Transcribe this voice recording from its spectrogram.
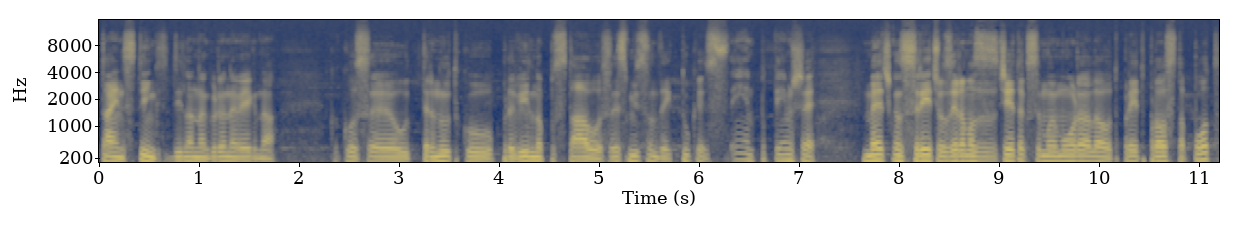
ta instinkt Dilana Grunewegna, kako se je v trenutku pravilno postavil. Saj Jaz mislim, da je tukaj vsem potem še mečkam srečo, oziroma za začetek se mu je morala odpreti prosta pot,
